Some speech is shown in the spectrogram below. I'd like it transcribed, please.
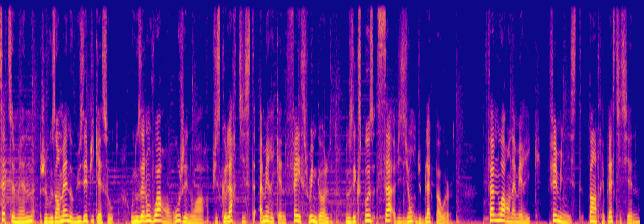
Cette semaine, je vous emmène au musée Picasso, où nous allons voir en rouge et noir, puisque l'artiste américaine Faith Ringgold nous expose sa vision du Black Power. Femme noire en Amérique, féministe, peintre et plasticienne,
